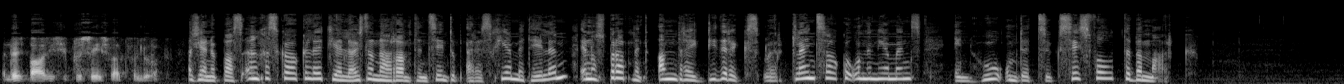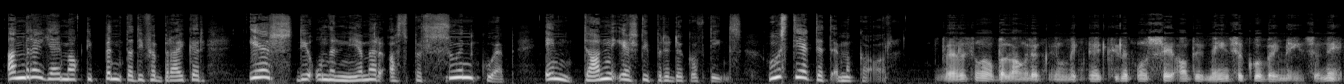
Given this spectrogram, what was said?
En dis basies die proses wat verloop. As jy nou pas ingeskakel het, jy luister na Rand en Sent op RSG met Helen en ons praat met Andre Diedericks oor kleinsake ondernemings en hoe om dit suksesvol te bemark. Andre, jy maak die punt dat die verbruiker eers die ondernemer as persoon koop en dan eers die produk of diens. Hoe steek dit in mekaar? Wel, is wel belangrik en ek natuurlik ons sê altyd mense koop by mense, nê. Nee.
